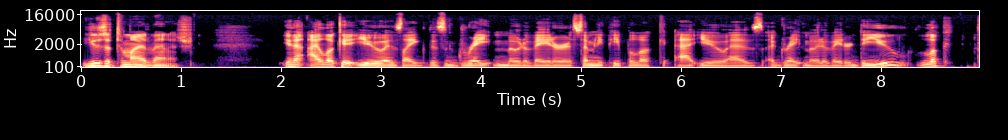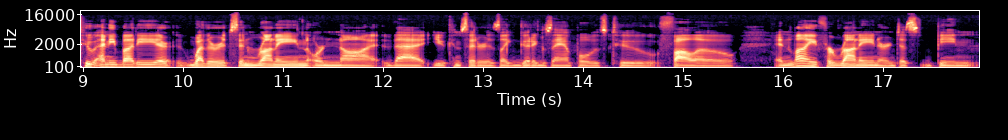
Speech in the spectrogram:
use it to my advantage. You know, I look at you as like this great motivator. So many people look at you as a great motivator. Do you look to anybody, whether it's in running or not, that you consider as like good examples to follow in life or running or just being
